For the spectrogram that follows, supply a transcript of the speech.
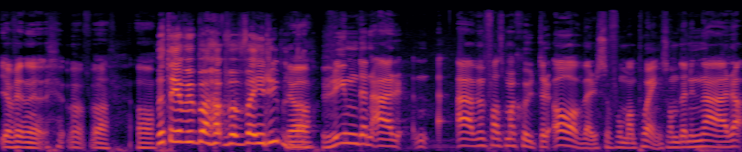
Jag vet inte, va, va? Ja. Vänta, jag vill bara hö- vad, vad är rymden? Ja. Rymden är, även fast man skjuter över så får man poäng, så om den är nära...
